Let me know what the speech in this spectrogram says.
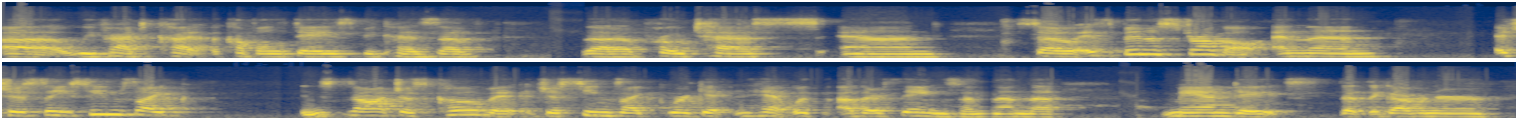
uh, we've had to cut a couple of days because of the protests, and so it's been a struggle. And then it just it seems like it's not just COVID. It just seems like we're getting hit with other things, and then the mandates that the governor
